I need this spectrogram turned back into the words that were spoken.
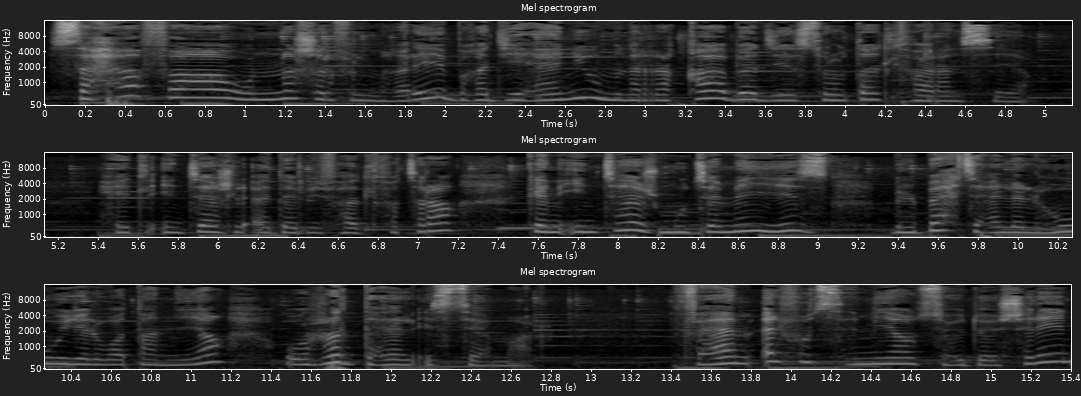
الصحافة والنشر في المغرب غادي يعانيو من الرقابة ديال السلطات الفرنسية حيث الإنتاج الأدبي في هذه الفترة كان إنتاج متميز بالبحث على الهوية الوطنية والرد على الاستعمار. في عام 1929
